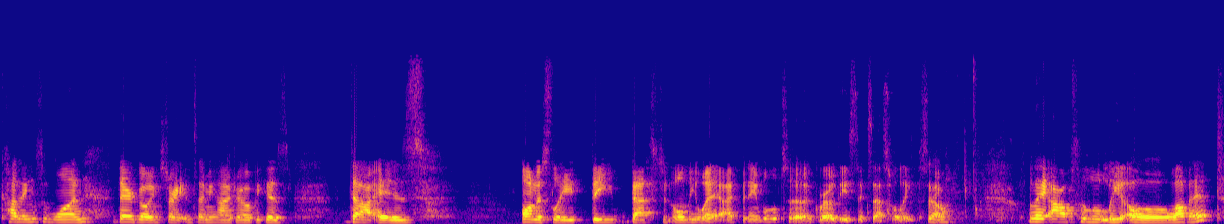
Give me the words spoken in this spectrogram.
cuttings of one, they're going straight in semi-hydro because that is honestly the best and only way I've been able to grow these successfully. So they absolutely love it.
